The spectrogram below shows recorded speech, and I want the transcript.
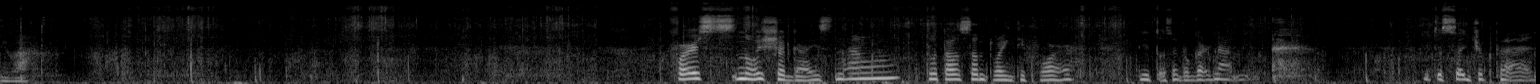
diba first snow siya guys ng 2024 dito sa lugar namin. Dito sa Japan.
